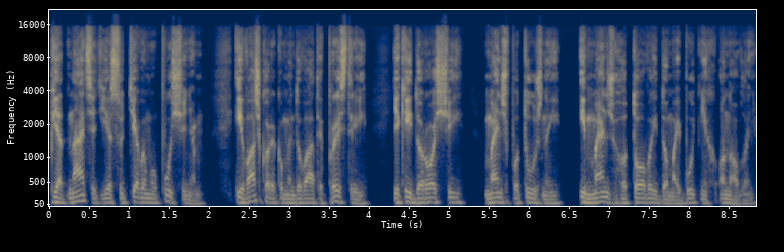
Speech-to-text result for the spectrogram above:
15 є суттєвим упущенням, і важко рекомендувати пристрій, який дорожчий, менш потужний і менш готовий до майбутніх оновлень.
